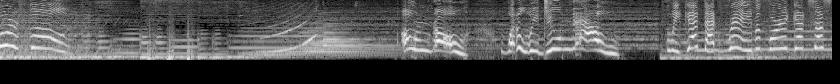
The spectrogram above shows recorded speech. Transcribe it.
Morphle! Oh no! What'll we do now? We get that ray before it gets us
